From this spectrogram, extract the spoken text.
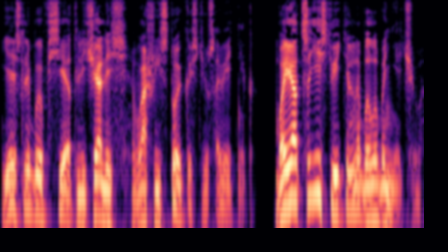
Если бы все отличались вашей стойкостью, советник, Бояться действительно было бы нечего.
